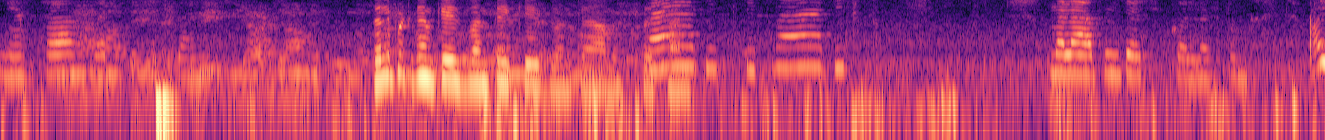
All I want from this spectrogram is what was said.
मी असा वरती घेतला. चल पटकन केस बनते केस बनते हा मस्त छान. मला अजून त्याची कलर पण करायचा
